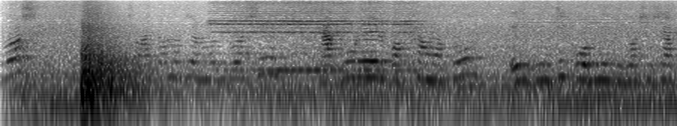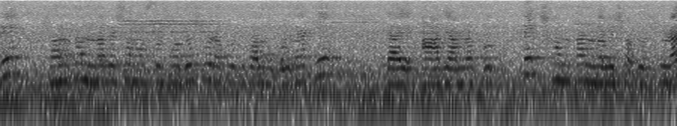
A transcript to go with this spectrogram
দিবস ছয়তম জন্মদিবসে ঠাকুরের কথা এই দিনটি কর্মী দিবস হিসাবে সন্তান দলের সমস্ত সদস্যরা প্রতিপালন করে থাকে। তাই আজ আমরা প্রত্যেক সন্তান দলের সদস্যরা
